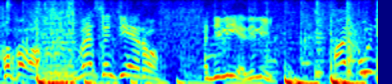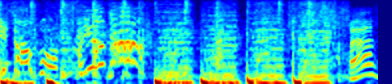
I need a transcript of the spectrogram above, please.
Oh, oh, dov'è il sentiero? È di lì, è di lì! Ah, il pungi topo! Aiuto! Eh?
